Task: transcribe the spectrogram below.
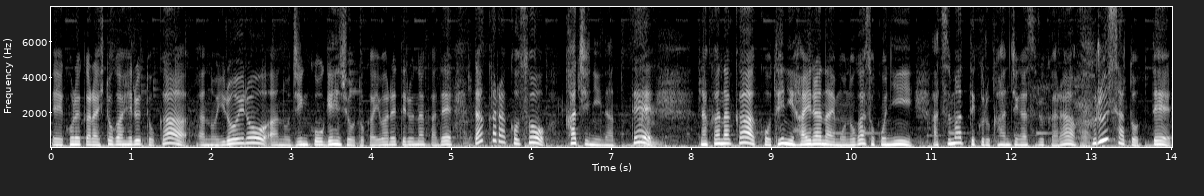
えーこれから人が減るとかあのいろいろあの人口減少とか言われてる中でだからこそ価値になって、うん。なかなかこう手に入らないものがそこに集まってくる感じがするから、はい。ふるさとってはい。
